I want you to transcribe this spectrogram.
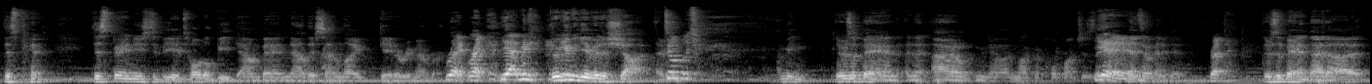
this band, this band used to be a total beatdown band. Now they sound like Day to Remember. right right yeah I mean They're going to give it a shot. I Totally. Mean, I mean, there's a band, and I don't, you know, I'm not to pull punches. They, Yeah, yeah, they know okay. they did. right There's a band that uh,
